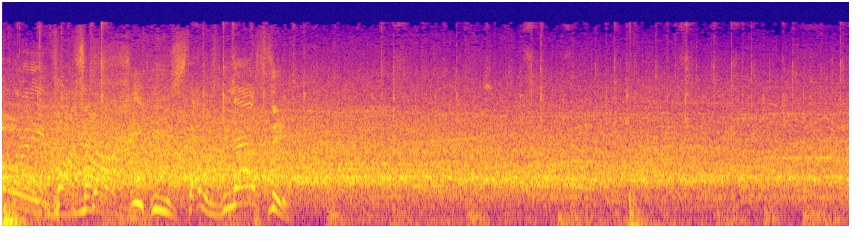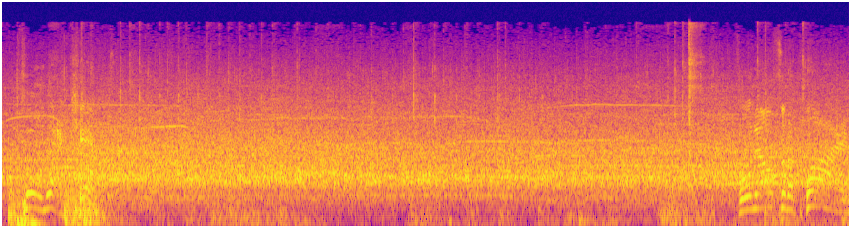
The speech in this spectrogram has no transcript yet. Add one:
Oh, Jeez, that was nasty. Boom, what a kick. Full Nelson applied.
